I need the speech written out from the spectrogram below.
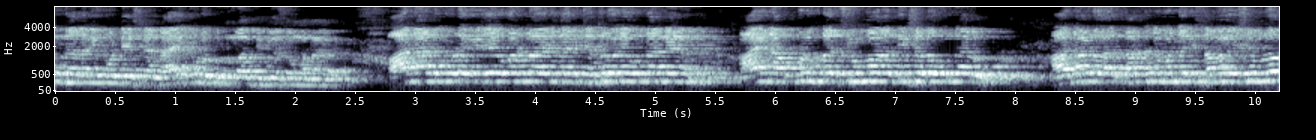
ఉండాలని ఓటేసిన నాయకుడు గురుమాల తిప్పేశ్వరమ్మ గారు ఆనాడు కూడా విజయవాడలో ఆయన గారి చేతిలోనే ఉన్నాను నేను ఆయన అప్పుడు కూడా శివమాల దీక్షలో ఉన్నారు ఆనాడు ఆ శాసన మండలి సమావేశంలో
